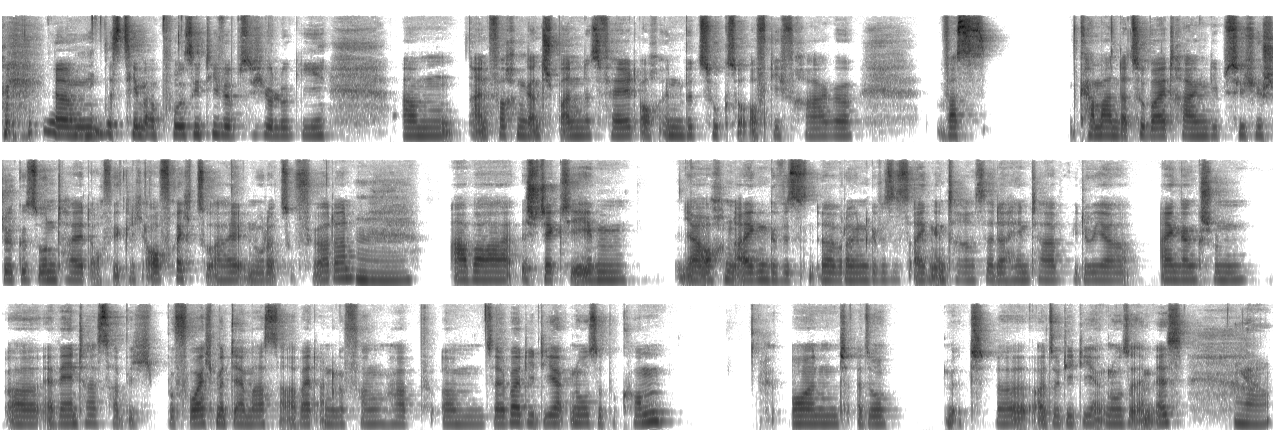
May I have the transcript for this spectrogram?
ähm, das Thema positive Psychologie ähm, einfach ein ganz spannendes Feld, auch in Bezug so auf die Frage, was kann man dazu beitragen, die psychische Gesundheit auch wirklich aufrechtzuerhalten oder zu fördern. Mhm. Aber es steckt eben ja auch ein Eigengewiss äh, oder ein gewisses Eigeninteresse dahinter. Wie du ja eingangs schon äh, erwähnt hast, habe ich, bevor ich mit der Masterarbeit angefangen habe, ähm, selber die Diagnose bekommen. Und also mit, äh, also die Diagnose MS. Ja.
